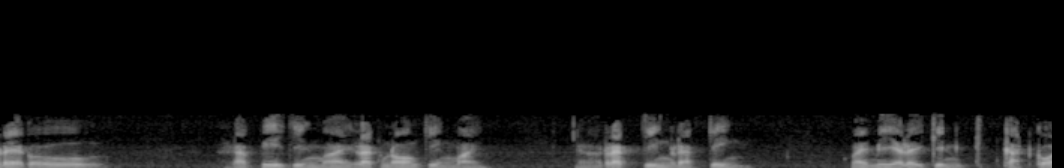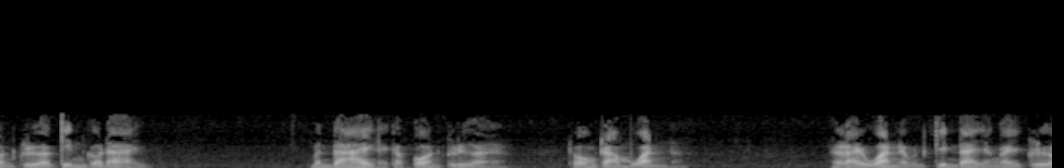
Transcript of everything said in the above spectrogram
แรกก็รักพี่จริงไหมรักน้องจริงไหมรักจริง รักจริง ไม่มีอะไรกินกัดก้อนเกลือกินก็ได้ มันได้เลยกับก้อนเกลือท้องสามวันหลายวันเนี่ยมันกินได้ยังไงเกลือ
